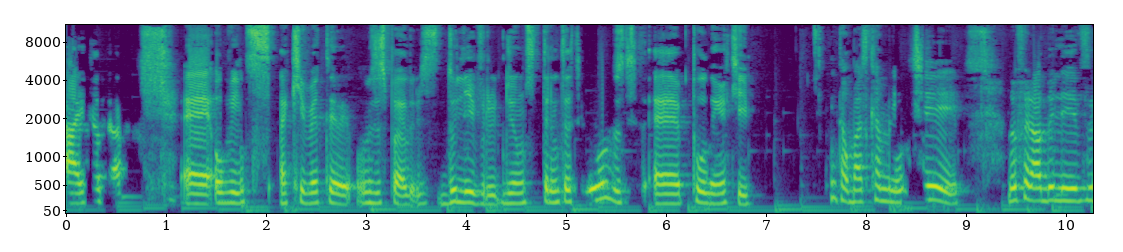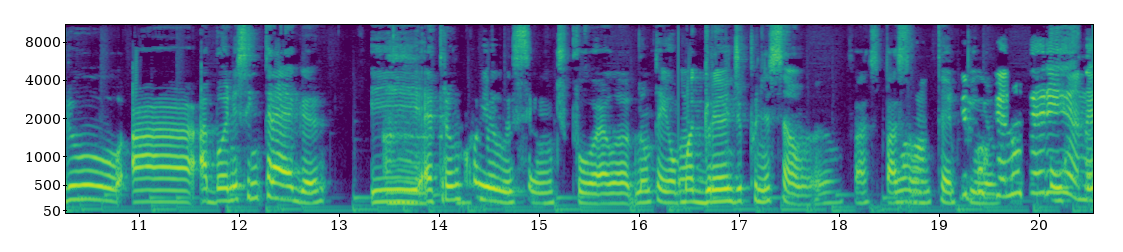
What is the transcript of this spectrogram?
Ah, então tá. É, ouvintes, aqui vai ter uns spoilers do livro de uns 30 segundos. É, pulem aqui. Então, basicamente, no final do livro, a, a Bonnie se entrega. E ah. é tranquilo, assim, tipo, ela não tem uma grande punição. Passa uhum. um tempinho. E porque não teria, né?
